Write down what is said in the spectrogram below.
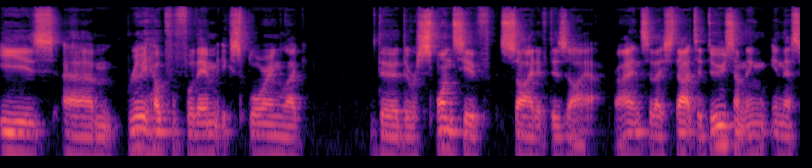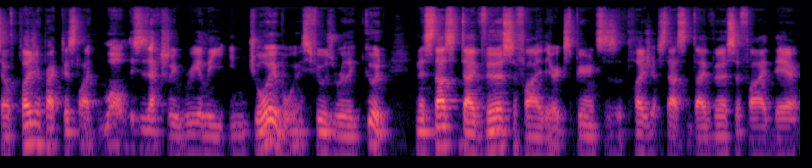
is um, really helpful for them exploring like the the responsive side of desire right? And so they start to do something in their self pleasure practice like whoa this is actually really enjoyable. This feels really good. And it starts to diversify their experiences of pleasure. Starts to diversify their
